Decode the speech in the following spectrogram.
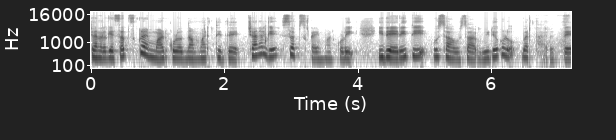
ಚಾನಲ್ಗೆ ಸಬ್ಸ್ಕ್ರೈಬ್ ಮಾಡ್ಕೊಳ್ಳೋದನ್ನ ಮರ್ತಿದ್ದೆ ಚಾನಲ್ಗೆ ಸಬ್ಸ್ಕ್ರೈಬ್ ಮಾಡ್ಕೊಳ್ಳಿ. ಇದೇ ರೀತಿ ಹೊಸ ಹೊಸ ವಿಡಿಯೋಗಳು ಬರ್ತಾ ಇರುತ್ತೆ.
